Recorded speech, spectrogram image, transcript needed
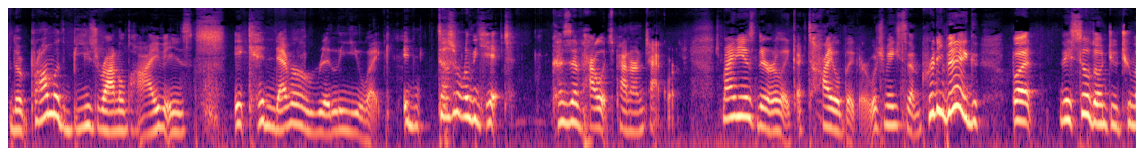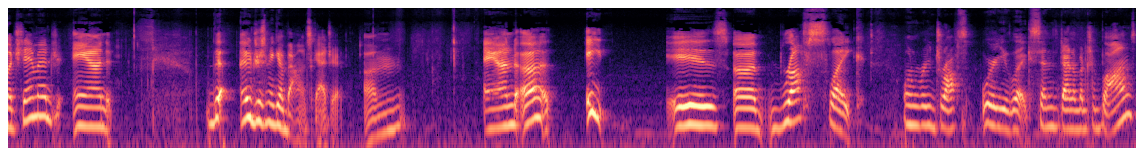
the problem with Bea's rattled hive is it can never really like it doesn't really hit because of how its pattern attack works. My idea is they're like a tile bigger, which makes them pretty big, but they still don't do too much damage, and the, they just make a balance gadget. Um, and uh, eight is uh Ruff's like where he drops where he like sends down a bunch of bombs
